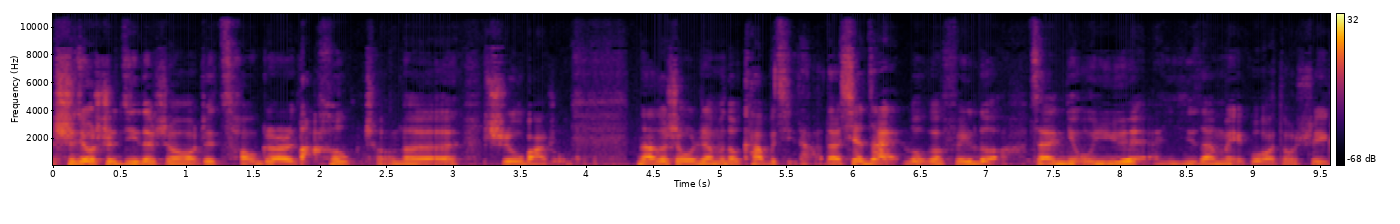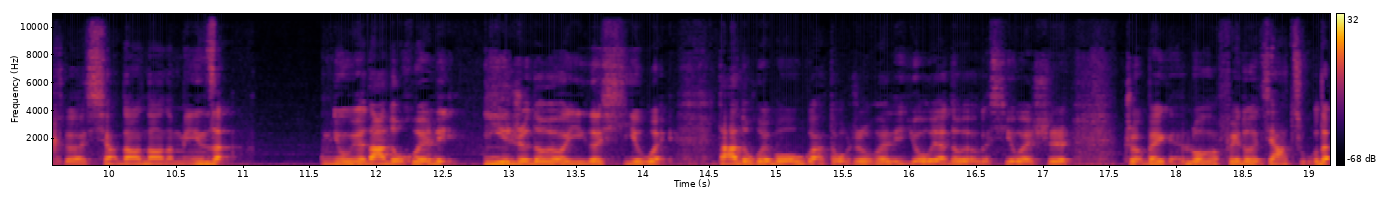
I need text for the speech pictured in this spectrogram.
十九世纪的时候，这草根大亨成了石油霸主，那个时候人们都看不起他。但现在，洛克菲勒在纽约以及在美国都是一个响当当的名字。纽约大都会里一直都有一个席位，大都会博物馆董事会里永远都有个席位是准备给洛克菲勒家族的。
